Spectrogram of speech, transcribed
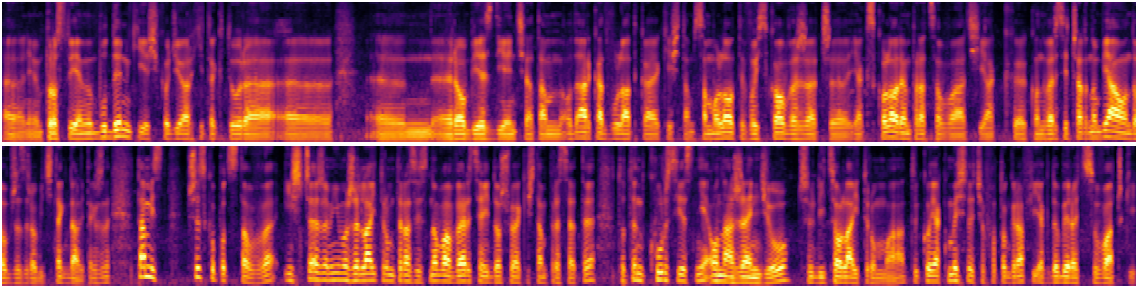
e, nie wiem, prostujemy budynki, jeśli chodzi o architekturę, e, e, robię zdjęcia tam od arka dwulatka, jakieś tam samoloty, wojskowe rzeczy, jak z kolorem pracować, jak konwersję czarno-białą dobrze zrobić i tak dalej. Także tam jest wszystko podstawowe i szczerze, mimo że Lightroom teraz jest nowa wersja i doszły jakieś tam presety, to ten kurs jest nie o narzędziu, czyli co Lightroom ma, tylko jak myśleć o fotografii, jak dobierać dobierać suwaczki.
